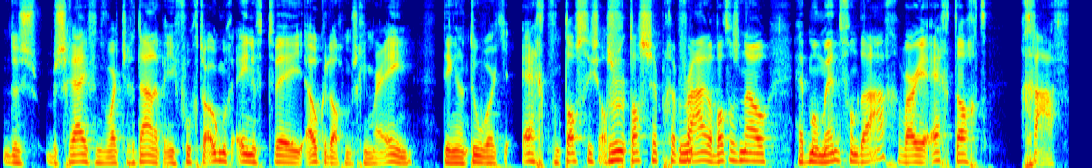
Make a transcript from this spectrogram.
dus beschrijvend wat je gedaan hebt, en je voegt er ook nog één of twee, elke dag misschien maar één, dingen aan toe wat je echt fantastisch als Mm. fantastisch hebt ervaren. Wat was nou het moment vandaag waar je echt dacht, gaaf?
